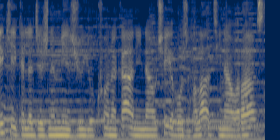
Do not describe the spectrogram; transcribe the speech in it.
یەکێکە لە جەژنە مێژووی و کۆنەکانی ناوچەی ڕۆژهەڵاتی ناوەڕاست،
